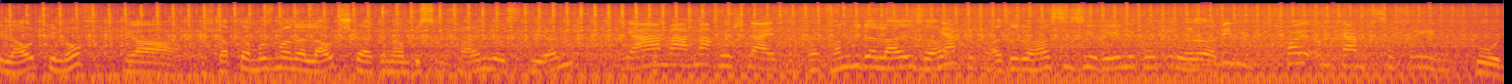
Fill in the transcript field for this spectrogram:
Ist die laut genug? Ja. Ich glaube, da muss man der Lautstärke noch ein bisschen fein justieren. Ja, mach, mach ruhig leise. Er kann wieder leiser. Ja, bitte. Also du hast die Sirene gut gehört. Ich bin voll und ganz zufrieden. Gut,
